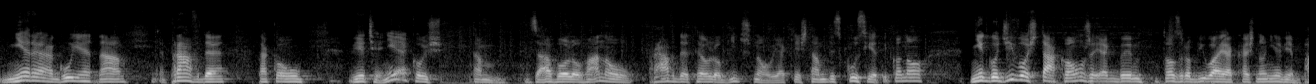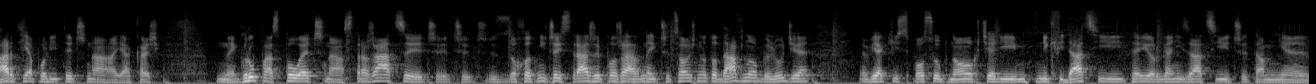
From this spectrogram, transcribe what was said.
nie reaguje na prawdę taką, wiecie, nie jakąś tam zawolowaną prawdę teologiczną, jakieś tam dyskusje, tylko no niegodziwość taką, że jakby to zrobiła jakaś, no nie wiem, partia polityczna, jakaś grupa społeczna, strażacy, czy, czy, czy z Ochotniczej Straży Pożarnej, czy coś, no to dawno by ludzie w jakiś sposób no, chcieli likwidacji tej organizacji, czy tam nie,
